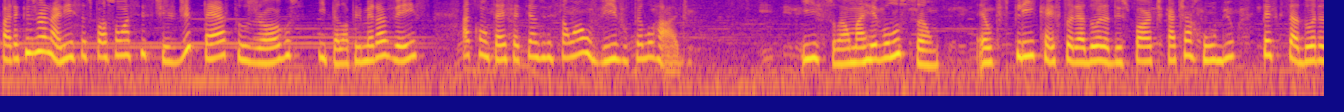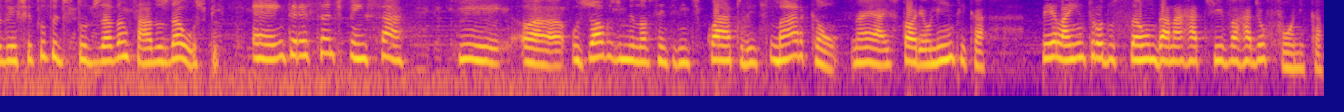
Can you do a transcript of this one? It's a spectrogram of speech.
para que os jornalistas possam assistir de perto os jogos e, pela primeira vez, acontece a transmissão ao vivo pelo rádio. Isso é uma revolução. É o que explica a historiadora do esporte Katia Rubio, pesquisadora do Instituto de Estudos Avançados da USP. É interessante pensar que uh, os Jogos de 1924 eles marcam né, a história olímpica pela introdução da narrativa radiofônica.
